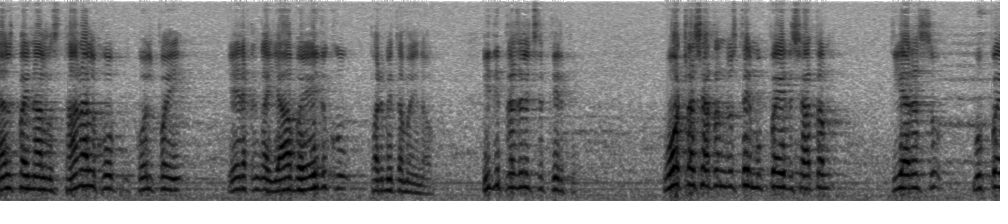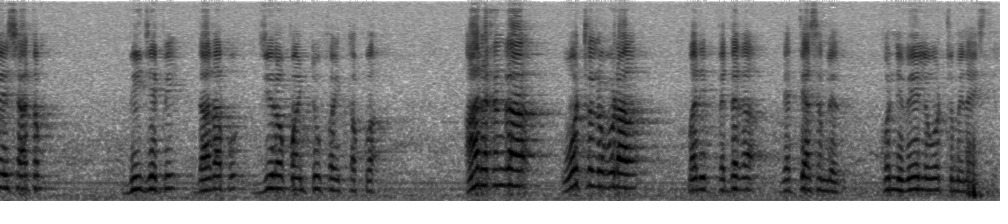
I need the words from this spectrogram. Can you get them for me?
నలభై నాలుగు స్థానాలు కోల్పోయి ఏ రకంగా యాభై ఐదుకు పరిమితమైన ఇది ప్రజలిచ్చిన తీర్పు. ఓట్ల శాతం చూస్తే ముప్పై ఐదు శాతం టీఆర్ఎస్ ముప్పై ఐదు శాతం బీజేపీ దాదాపు జీరో పాయింట్ టూ ఫైవ్ తక్కువ. ఆ రకంగా ఓట్లలో కూడా మరి పెద్దగా వ్యత్యాసం లేదు. కొన్ని వేలు ఓట్లు మినాయిస్తాయి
